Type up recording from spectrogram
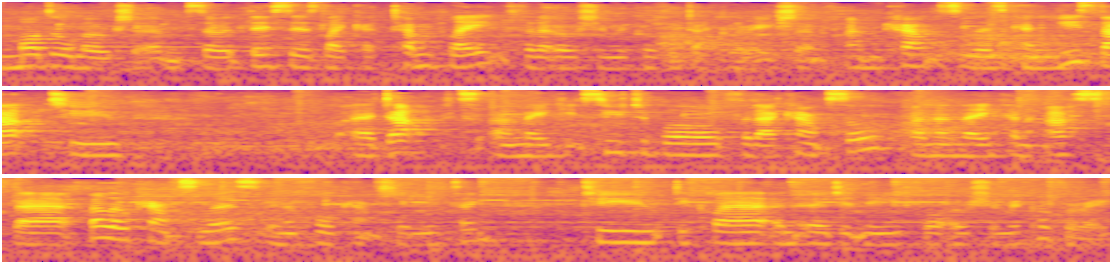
model motion. So this is like a template for the Ocean Recovery Declaration and councillors can use that to adapt and make it suitable for their council and then they can ask their fellow councillors in a full council meeting to declare an urgent need for ocean recovery.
